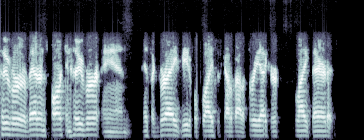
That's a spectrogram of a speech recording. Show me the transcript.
Hoover, Veterans Park in Hoover, and it's a great, beautiful place. It's got about a three acre lake there that's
